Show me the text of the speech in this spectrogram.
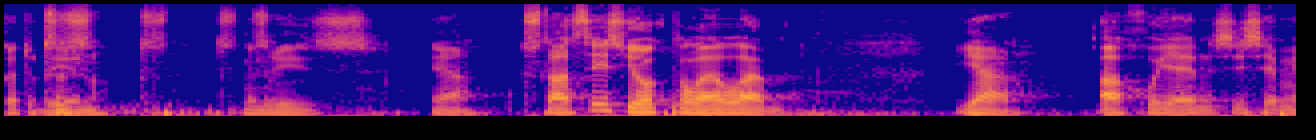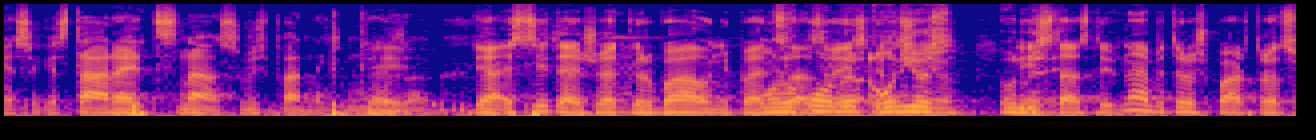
katru dienu. Gan arī. Jā. Tu stāstīsi joku par lēlēm. jā. Ah, hujēnis visiem iesaka, es tā redzu, nesu vispār nekad Okay. mūžā. Jā, es citēšu Edgars Bāliņu pēc Un- un- reizes, kad un jūs- un- izstāstīju. Nē, bet droši pārtrauc.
